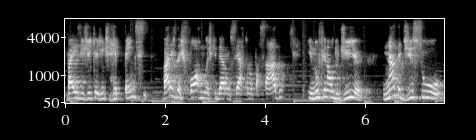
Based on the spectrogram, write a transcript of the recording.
vai exigir que a gente repense várias das fórmulas que deram certo no passado e no final do dia, nada disso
